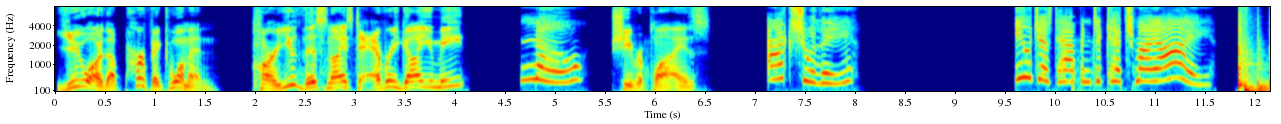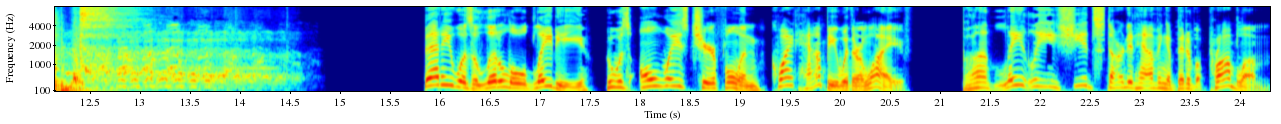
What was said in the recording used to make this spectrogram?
you are the perfect woman. Are you this nice to every guy you meet? No, She replies. actually. You just happened to catch my eye. Betty was a little old lady who was always cheerful and quite happy with her life. But lately, she had started having a bit of a problem.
